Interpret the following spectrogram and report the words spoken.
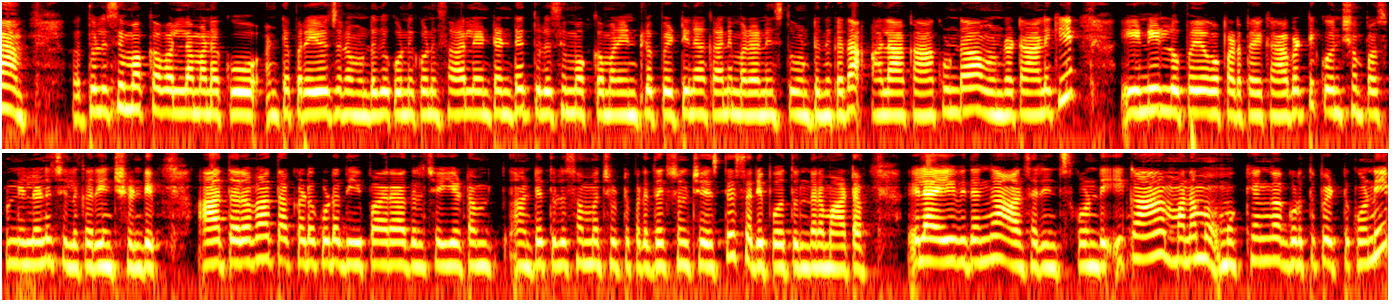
తులసి మొక్క వల్ల మనకు అంటే ప్రయోజనం ఉండదు. కొన్ని కొన్నిసార్లు ఏంటంటే తులసి మొక్క మన ఇంట్లో పెట్టినా కానీ మరణిస్తూ ఉంటుంది కదా అలా కాకుండా ఉండటానికి ఈ నీళ్ళు ఉపయోగపడతాయి. కాబట్టి కొంచెం పసుపు నీళ్ళని చిలకరించండి. ఆ తర్వాత అక్కడ కూడా దీపారాధన చేయటం అంటే తులసమ్మ చుట్టూ ప్రదక్షిణలు చేస్తే సరిపోతుందన్నమాట. ఇలా ఈ విధంగా ఆచరించుకోండి. ఇక మనము ముఖ్యంగా గుర్తుపెట్టుకొని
